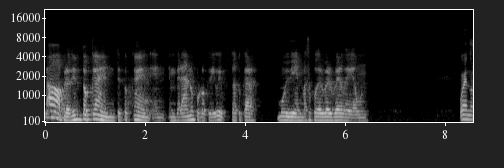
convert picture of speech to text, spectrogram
No, pero a ti te toca en, te toca en, en, verano, por lo que digo, y pues te va a tocar muy bien. Vas a poder ver verde aún. Bueno,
